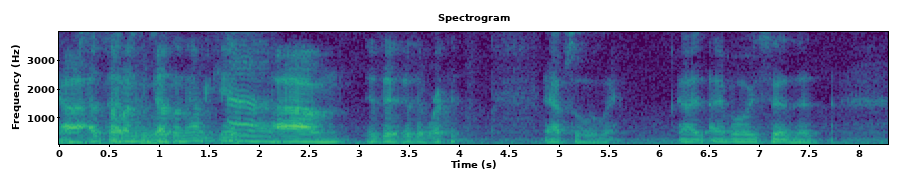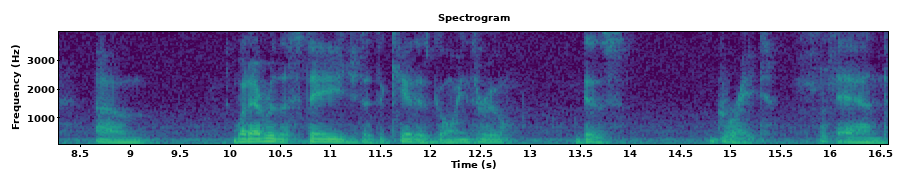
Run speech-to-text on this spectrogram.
uh, as someone who doesn't have a kid. Oh. Um, is it is it worth it? Absolutely. I, I've always said that um, whatever the stage that the kid is going through is great, and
